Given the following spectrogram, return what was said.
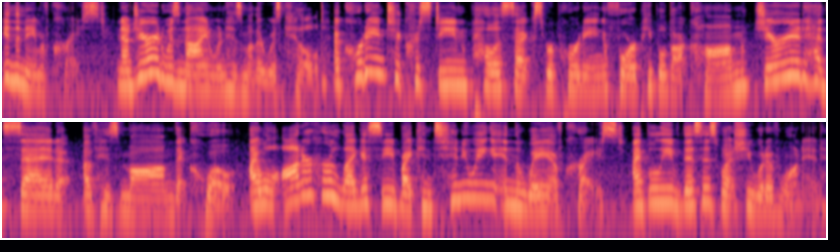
in the name of Christ. Now, Jared was nine when his mother was killed. According to Christine Pelisek's reporting for People.com, mom, Jared had said of his mom that, quote, I will honor her legacy by continuing in the way of Christ. I believe this is what she would have wanted,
